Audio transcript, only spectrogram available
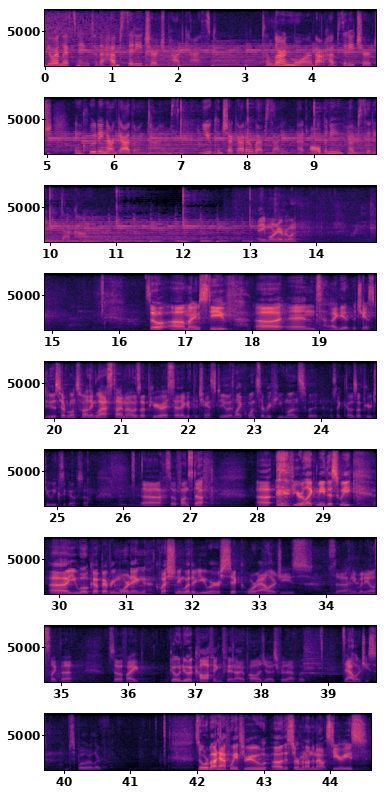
You're listening to the Hub City Church podcast. To learn more about Hub City Church, including our gathering times, you can check out our website at albanyhubcity.com. Hey, morning, everyone. So, uh, my name's Steve, uh, and I get the chance to do this every once in a while. I think last time I was up here, I said I get the chance to do it like once every few months, but I was like I was up here two weeks ago. So, uh, so fun stuff. Uh, if you were like me this week, uh, you woke up every morning questioning whether you were sick or allergies. So, anybody else like that? So, if I go into a coughing fit, I apologize for that, but it's allergies. Spoiler alert. So, we're about halfway through uh, the Sermon on the Mount series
